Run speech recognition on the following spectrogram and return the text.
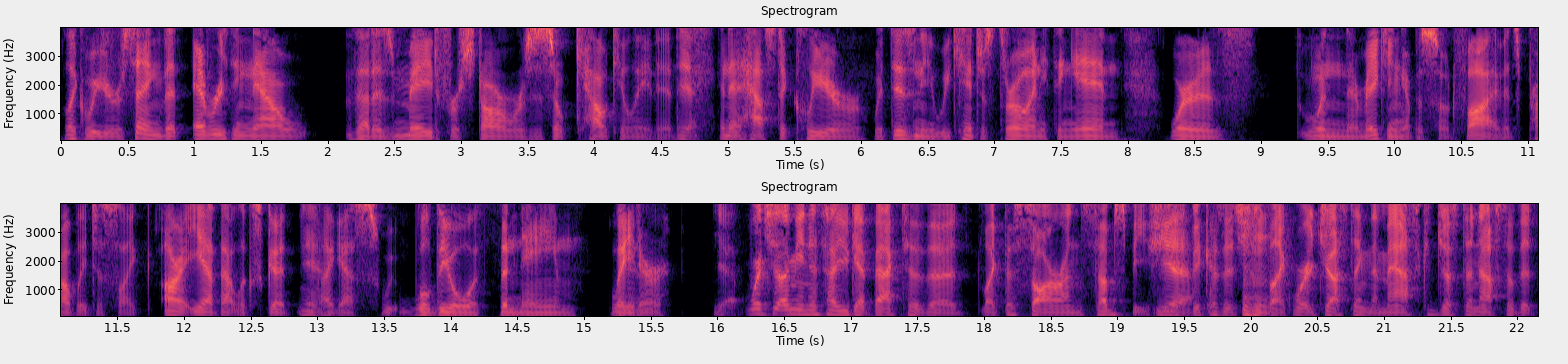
like what you were saying, that everything now that is made for Star Wars is so calculated, Yeah. and it has to clear with Disney. We can't just throw anything in. Whereas when they're making Episode Five, it's probably just like, all right, yeah, that looks good. Yeah. I guess we, we'll deal with the name later. Yeah, which I mean is how you get back to the like the Saurin subspecies Yeah. because it's just like we're adjusting the mask just enough so that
